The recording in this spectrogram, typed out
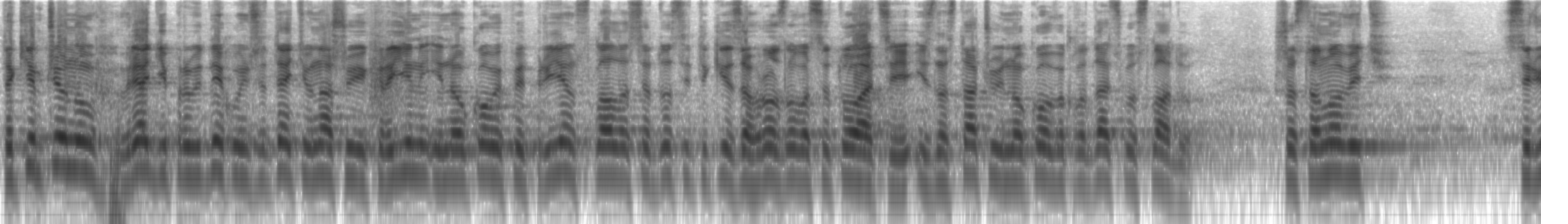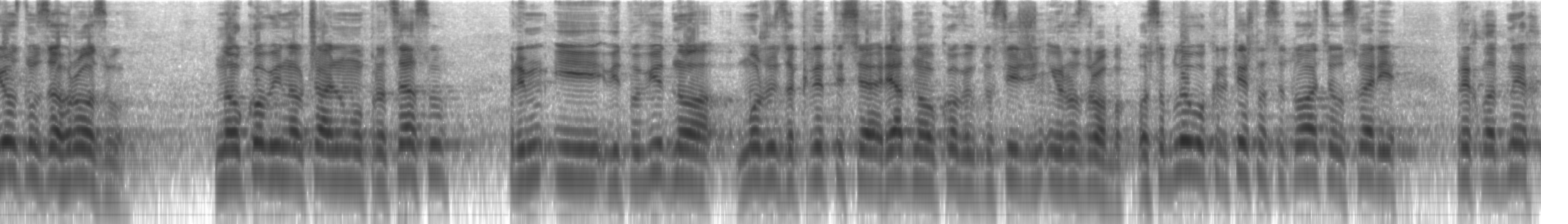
Таким чином, в ряді провідних університетів нашої країни і наукових підприємств склалася досить таки загрозлива ситуація із нестачею науково-викладацького складу, що становить серйозну загрозу науковій навчальному процесу і, відповідно, можуть закритися ряд наукових досліджень і розробок. Особливо критична ситуація у сфері прикладних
